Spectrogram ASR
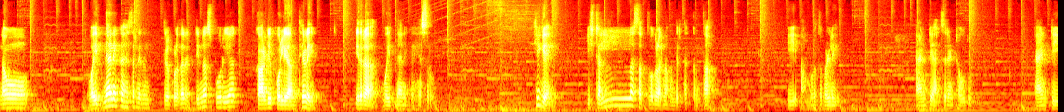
ನಾವು ವೈಜ್ಞಾನಿಕ ಹೆಸರಿನ ಇದನ್ನು ಟಿನಸ್ಪೋರಿಯಾ ಕಾರ್ಡಿಪೋಲಿಯಾ ಅಂಥೇಳಿ ಇದರ ವೈಜ್ಞಾನಿಕ ಹೆಸರು. ಹೀಗೆ ಇಷ್ಟೆಲ್ಲ ಸತ್ವಗಳನ್ನು ಹೊಂದಿರತಕ್ಕಂಥ ಈ ಅಮೃತ ಬಳ್ಳಿ ಆ್ಯಂಟಿ ಆಕ್ಸಿಡೆಂಟ್ ಹೌದು. ಆ್ಯಂಟಿ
